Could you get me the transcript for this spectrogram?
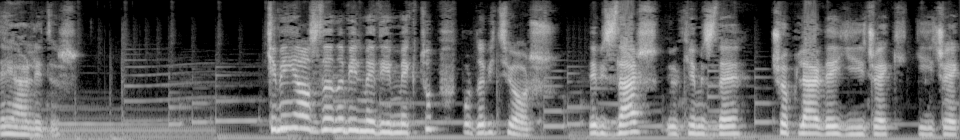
değerlidir. Kimin yazdığını bilmediğim mektup burada bitiyor ve bizler ülkemizde çöplerde yiyecek, giyecek,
